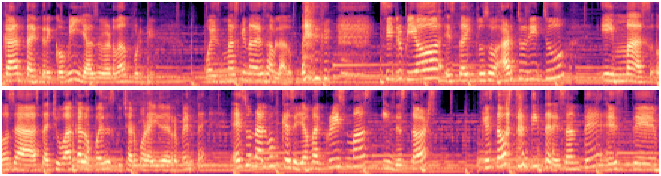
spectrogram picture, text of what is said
canta entre comillas, ¿verdad? Porque pues más que nada es hablado. C-3PO está incluso R2D2 y más, o sea, hasta Chewbacca lo puedes escuchar por ahí de repente. Es un álbum que se llama Christmas in the Stars, que está bastante interesante, este,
